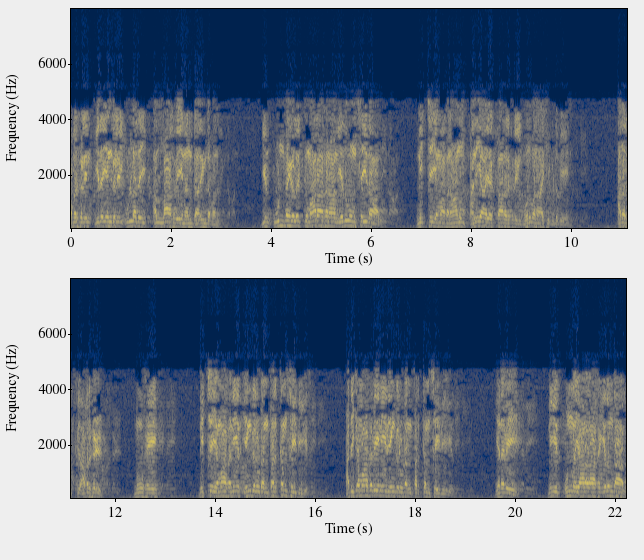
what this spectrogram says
அவர்களின் இதயங்களில் உள்ளதை அல்லாகவே நன்கு அறிந்தவன். என் உண்மைகளுக்கு மாறாக நான் எதுவும் செய்தால் நிச்சயமாக நானும் அநியாயக்காரர்களில் ஒருவனாகி விடுவேன். அதற்கு அவர்கள் நூகே நிச்சயமாக நீர் எங்களுடன் தர்க்கம் செய்தீர். அதிகமாகவே நீர் எங்களுடன் தர்க்கம் செய்தீர் எனவே நீர் உண்மையாளராக இருந்தால்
